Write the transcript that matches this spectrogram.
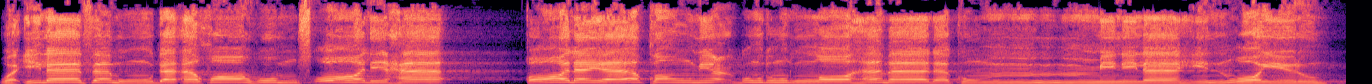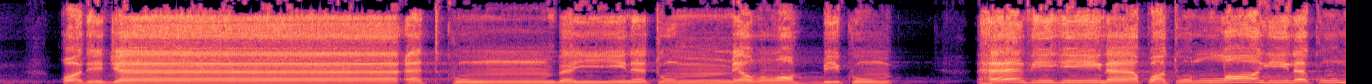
وإلى ثمود أخاهم صالحا قال يا قوم اعبدوا الله ما لكم من إله غيره قد جاءتكم بينة من ربكم هذه ناقة الله لكم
